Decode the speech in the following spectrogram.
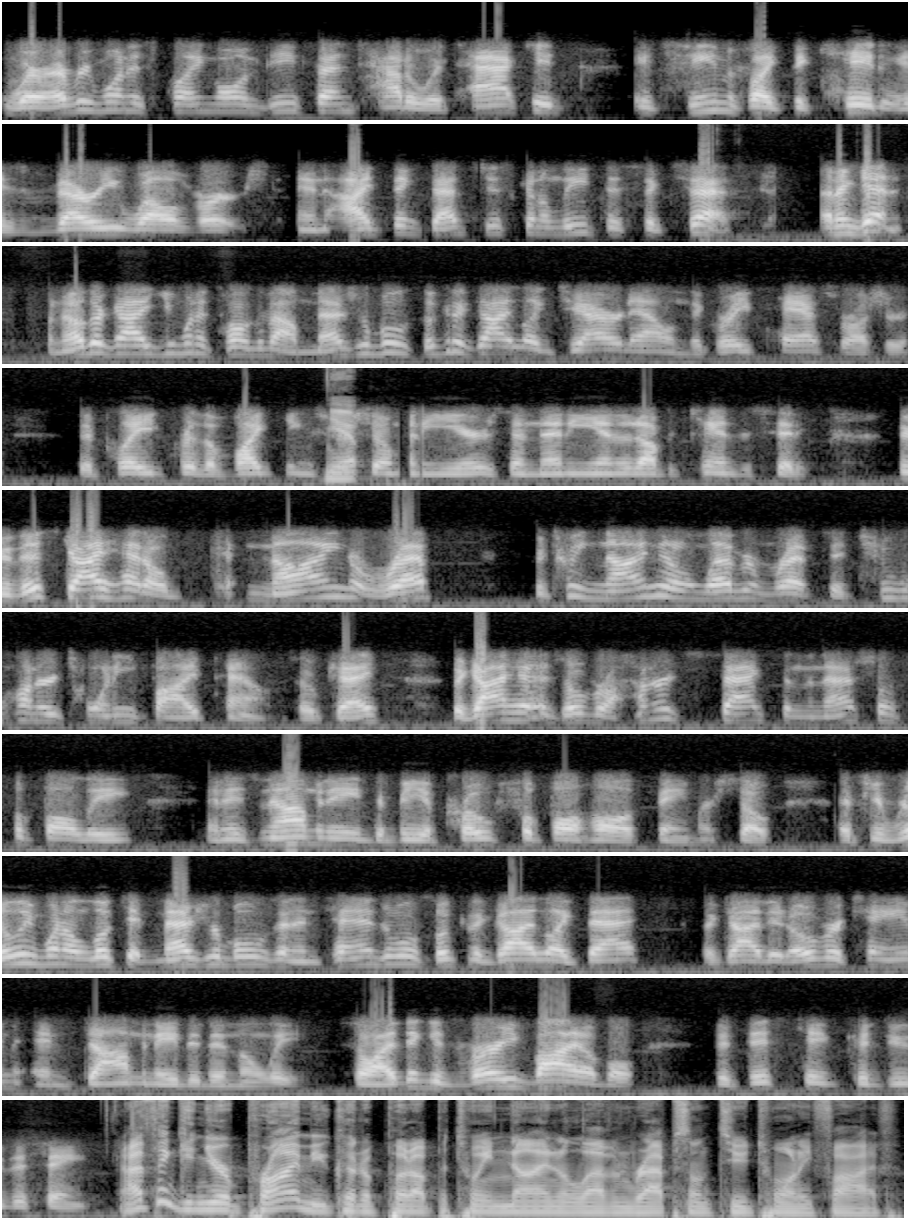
where everyone is playing on defense, how to attack it. It seems like the kid is very well versed, and I think that's just going to lead to success. And again, another guy you want to talk about measurables. Look at a guy like Jared Allen, the great pass rusher that played for the Vikings Yep. for so many years, and then he ended up in Kansas City. Dude, this guy had a nine reps, between nine and eleven reps at 225 pounds. Okay, the guy has over 100 sacks in the National Football League and is nominated to be a Pro Football Hall of Famer. So, if you really want to look at measurables and intangibles, look at a guy like that, the guy that overcame and dominated in the league. So, I think it's very viable that this kid could do the same. I think in your prime you could have put up between 9 and 11 reps on 225.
